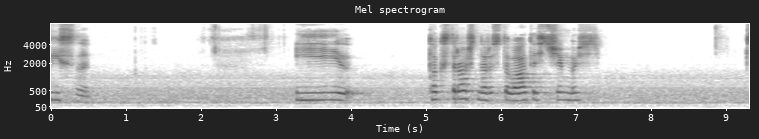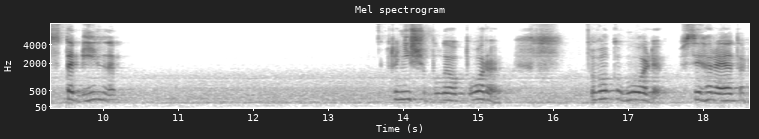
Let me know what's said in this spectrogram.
тисне. І так страшно розставатись чимось стабільним. Раніше були опори в алкоголі, в сигаретах.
